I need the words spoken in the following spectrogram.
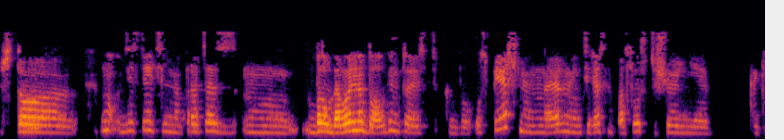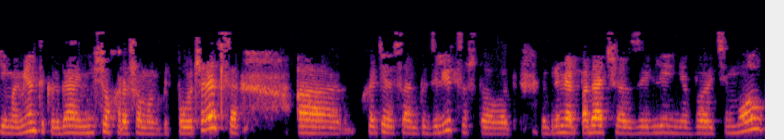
что, ну, действительно, процесс был довольно долгим, то есть, как бы, успешный, но, наверное, интересно послушать еще и не какие моменты, когда не все хорошо, может быть, получается. А, хотела с вами поделиться, что вот, например, подача заявления в Тимол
